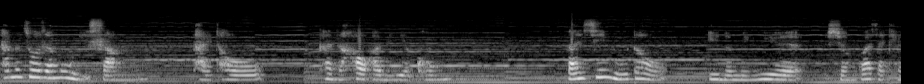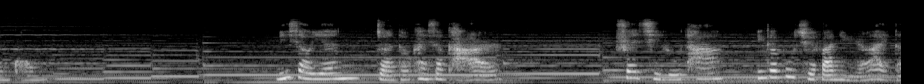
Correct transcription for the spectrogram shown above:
他们坐在木椅上，抬头看着浩瀚的夜空，繁星如豆，一轮明月悬挂在天空。林小妍转头看向卡尔，帅气如他，应该不缺乏女人爱的。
